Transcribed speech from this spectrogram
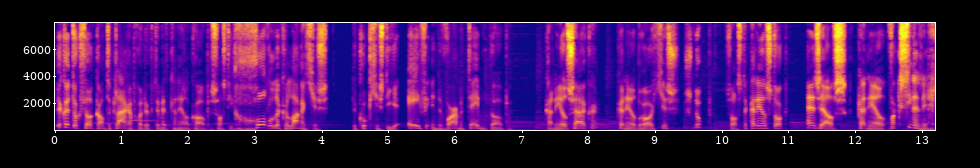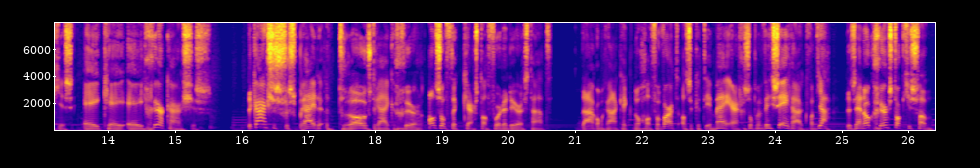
Je kunt ook veel kant-en-klare producten met kaneel kopen, zoals die goddelijke langetjes. De koekjes die je even in de warme thee moet dopen. Kaneelsuiker, kaneelbroodjes, snoep, zoals de kaneelstok en zelfs kaneelvaccinelichtjes, a.k.a. geurkaarsjes. De kaarsjes verspreiden een troostrijke geur, alsof de kerst al voor de deur staat. Daarom raak ik nogal verward als ik het in mei ergens op een wc ruik, want ja, er zijn ook geurstokjes van.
